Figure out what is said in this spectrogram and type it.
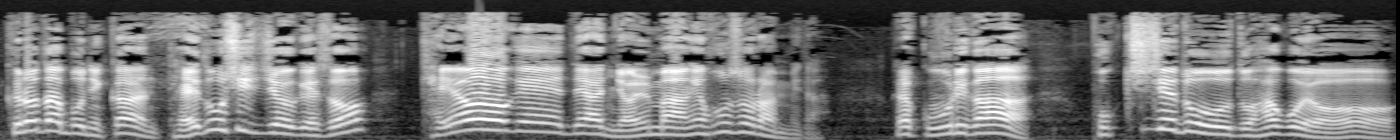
그러다 보니까 대도시 지역에서 개혁에 대한 열망에 호소를 합니다. 그래갖고 우리가 복지제도도 하고요.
